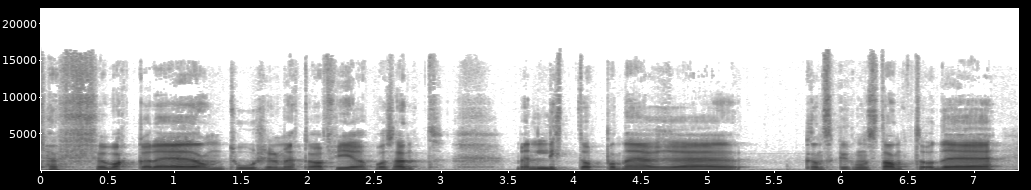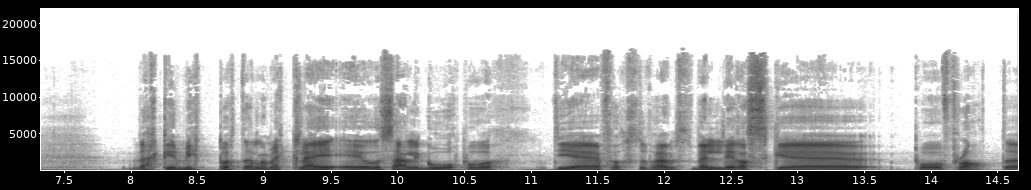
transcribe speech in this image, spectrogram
tøffe bakker, det er sånn to kilometer av 4% men litt opp og ned uh, ganske konstant. Og det Verken Vippert eller McClay er jo særlig gode oppover. De er først og fremst veldig raske på flate,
